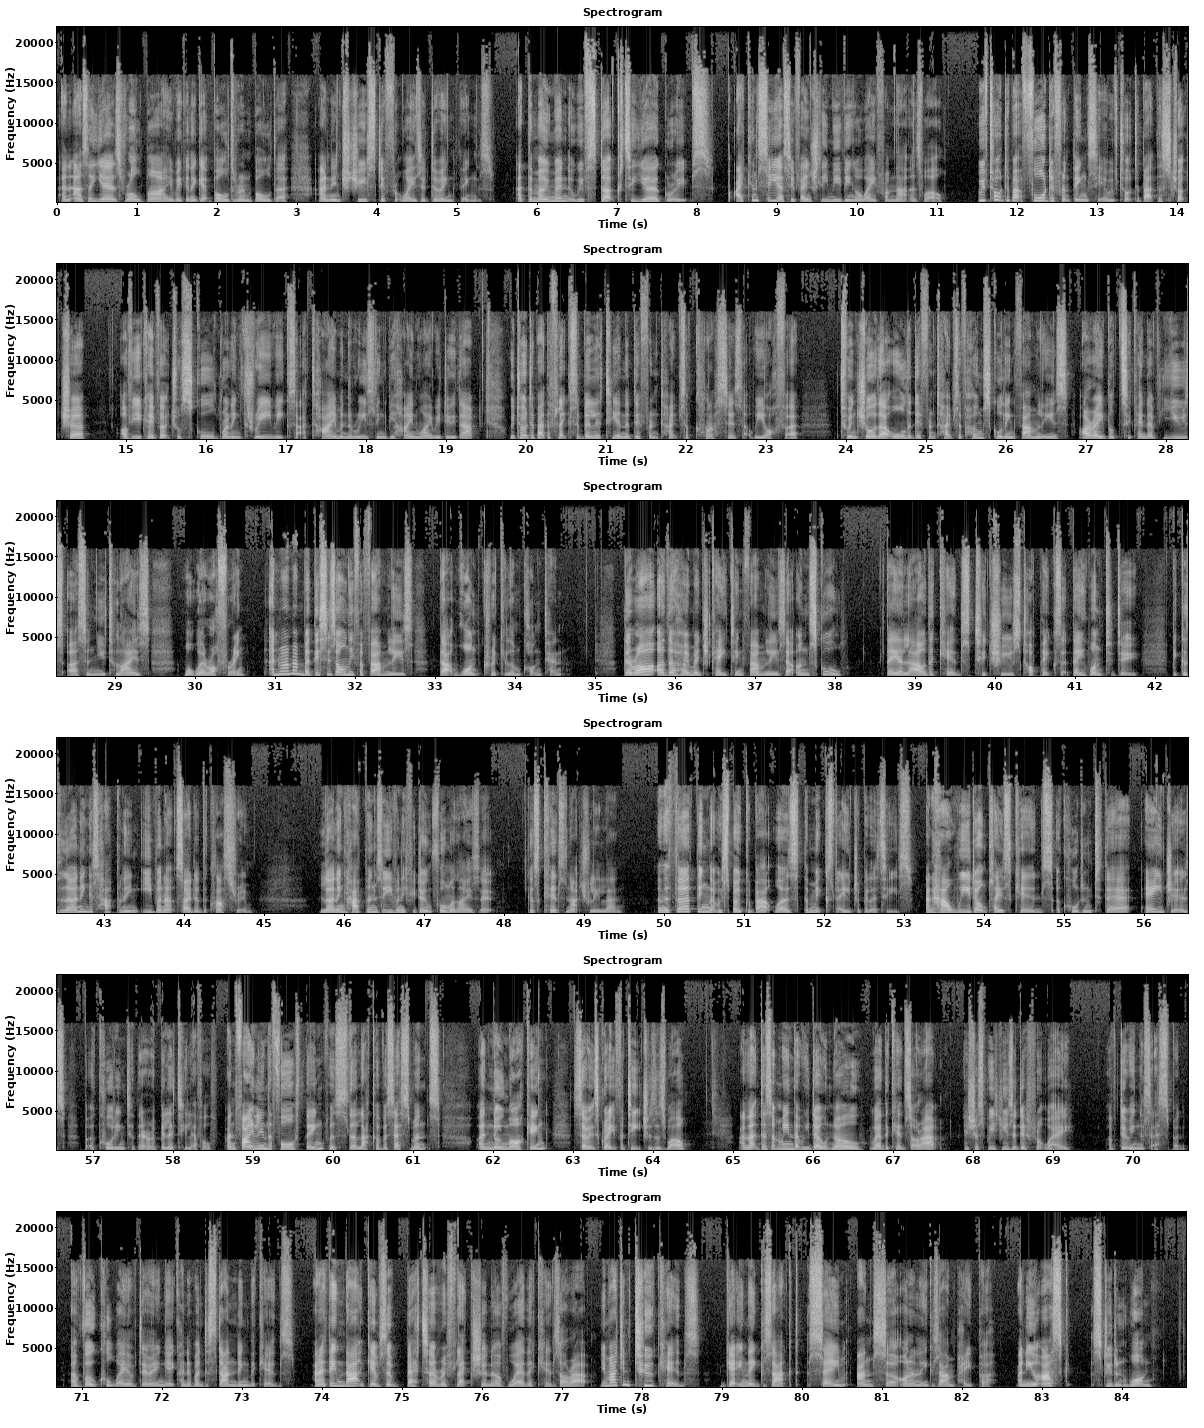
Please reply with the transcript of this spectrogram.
And as the years roll by, we're going to get bolder and bolder and introduce different ways of doing things. At the moment, we've stuck to year groups, I can see us eventually moving away from that as well. We've talked about four different things here. We've talked about the structure, of UK Virtual School running three weeks at a time and the reasoning behind why we do that. We talked about the flexibility and the different types of classes that we offer to ensure that all the different types of homeschooling families are able to kind of use us and utilize what we're offering. And remember, this is only for families that want curriculum content. There are other home educating families that unschool. They allow the kids to choose topics that they want to do because learning is happening even outside of the classroom. Learning happens even if you don't formalize it, because kids naturally learn. And the third thing that we spoke about was the mixed age abilities and how we don't place kids according to their ages, but according to their ability level. And finally, the fourth thing was the lack of assessments and no marking. So it's great for teachers as well. And that doesn't mean that we don't know where the kids are at. It's just we use a different way of doing assessment, a vocal way of doing it, kind of understanding the kids. And I think that gives a better reflection of where the kids are at. Imagine two kids getting the exact same answer on an exam paper, and you ask student one,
